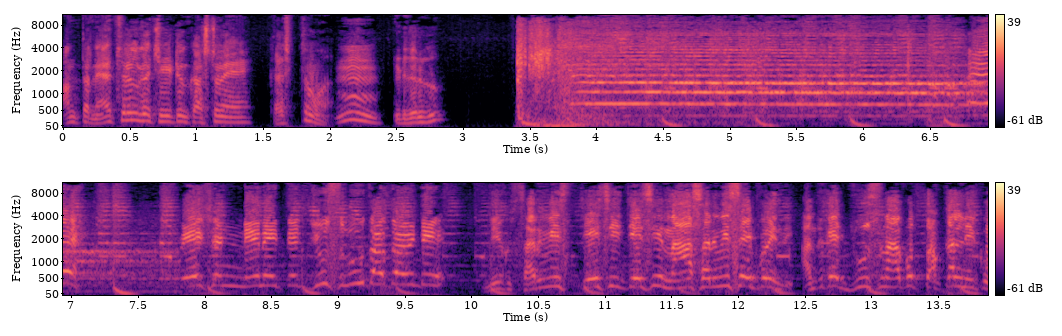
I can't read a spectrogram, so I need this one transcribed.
అంత నేచురల్గా చేయటం కష్టమే. కష్టమా? ఇటు తిరుగు. పేషెంట్ నేనైతే జ్యూస్ నువ్వు తాగుతావేంటి? నీకు సర్వీస్ చేసి చేసి నా సర్వీస్ అయిపోయింది. అందుకే జ్యూస్ నాకు తొక్కలు నీకు.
